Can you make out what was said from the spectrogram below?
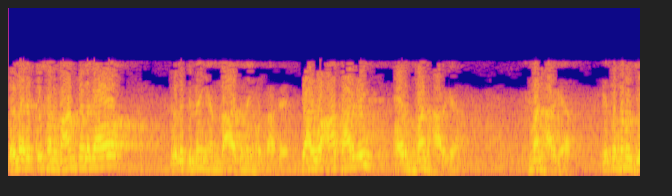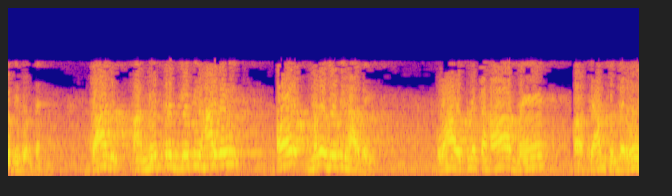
बोले, अरे कुछ अनुमान तो लगाओ। बोले कि नहीं, अंदाज नहीं होता है। क्या हुआ? आँख हार गई और मन हार गया। मन हार गया। जिसे मनोज्योति बोलते हैं। बाघ नेत्र ज्योति हार गई और मनोज्योति हार गई। वहाँ उसने कहा, मैं श्याम सुंदर हूँ।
